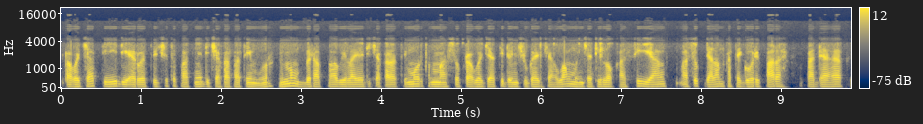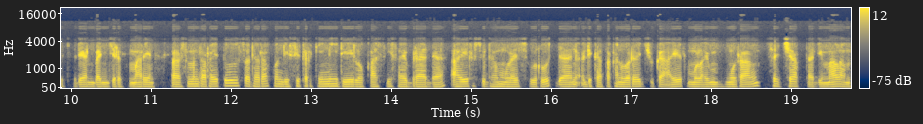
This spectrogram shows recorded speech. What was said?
Rawajati di RW 7 tepatnya di Jakarta Timur. Memang beberapa wilayah di Jakarta Timur termasuk Rawajati dan juga Jawang menjadi lokasi yang masuk dalam kategori parah pada kejadian banjir kemarin. Uh, sementara itu, saudara kondisi terkini di lokasi saya berada, air sudah mulai surut dan dikatakan warga juga air mulai mengurang sejak tadi malam.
